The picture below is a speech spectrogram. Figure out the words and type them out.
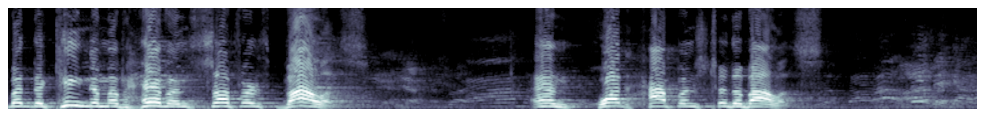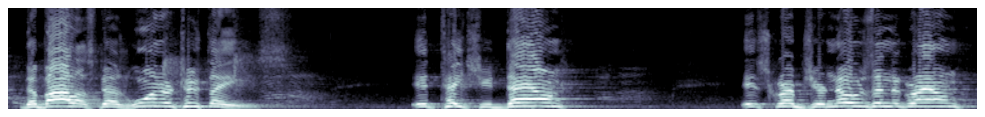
but the kingdom of heaven suffers violence. And what happens to the violence? The violence does one or two things it takes you down it scrubs your nose in the ground,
